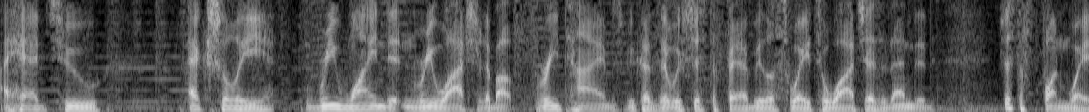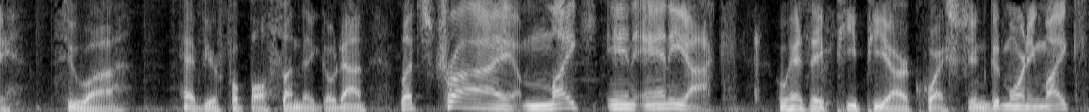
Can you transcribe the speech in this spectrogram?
I had to actually rewind it and rewatch it about three times because it was just a fabulous way to watch as it ended. Just a fun way to uh, have your football Sunday go down. Let's try Mike in Antioch, who has a PPR question. Good morning, Mike.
